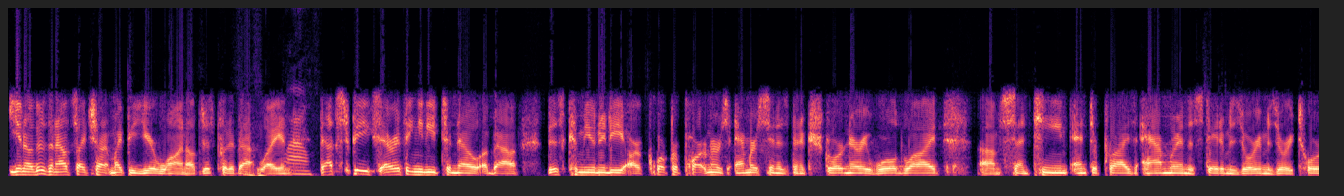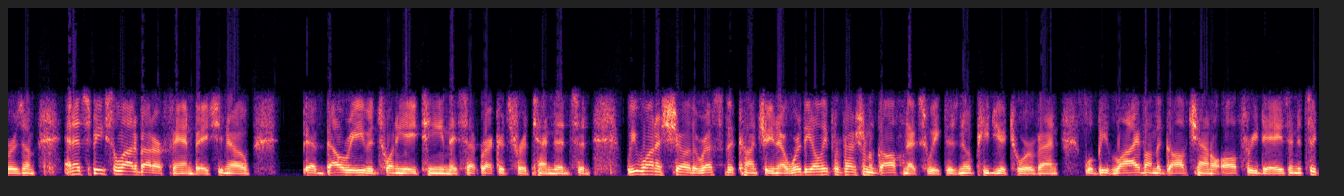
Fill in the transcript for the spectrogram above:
you know, there's an outside shot. It might be year one. I'll just put it that way. And wow. that speaks everything you need to know about this community. Our corporate partners, Emerson has been extraordinary worldwide. Um, Centene, Enterprise, Ameren, the state of Missouri, Missouri Tourism. And it speaks a lot about our fan base. You know, uh, Bellerive in 2018. They set records for attendance, and we want to show the rest of the country. You know, we're the only professional golf next week. There's no PGA Tour event. We'll be live on the Golf Channel all three days, and it's a,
